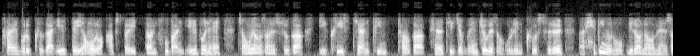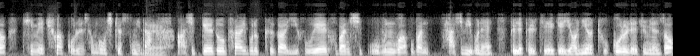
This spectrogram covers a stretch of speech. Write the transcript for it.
프라이브르크가 1대 0으로 앞서 있던 후반 1분에 정우영 선수가 이 크리스티안 귄터가 페널티 지역 왼쪽에서 올린 크로스를 헤딩으로 밀어넣으면서 팀의 추가골을 성공시켰습니다. 네. 아쉽게도 프라이브르크가 이후에 후반 15분과 후반 42분에 빌레펠트에게 연이어 두 골을 내주면서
